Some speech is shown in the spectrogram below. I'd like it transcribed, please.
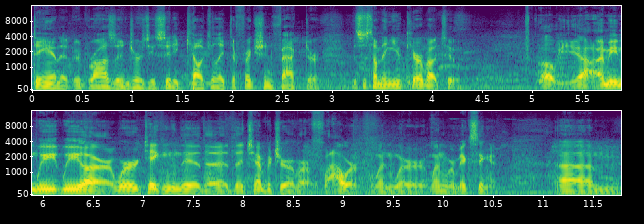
Dan at, at Razza in Jersey City calculate the friction factor. This is something you care about too. Oh yeah, I mean we, we are we're taking the, the, the temperature of our flour when we're when we're mixing it, um,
